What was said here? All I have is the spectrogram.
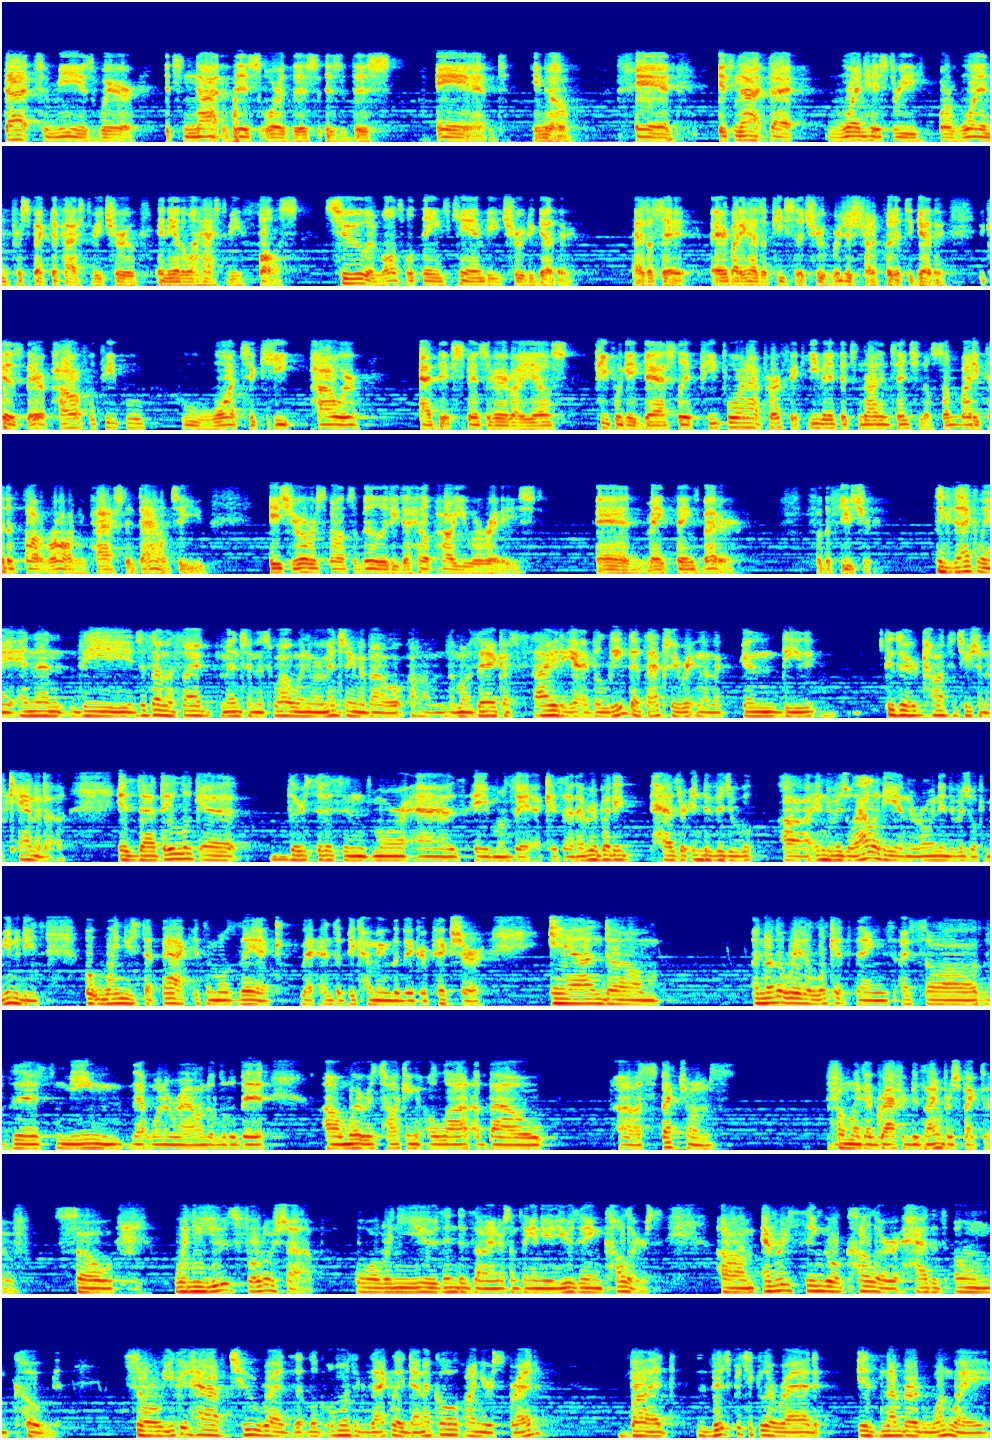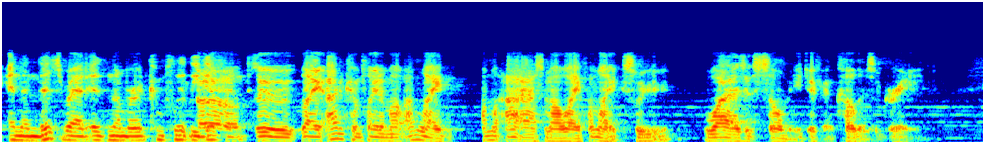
that to me is where it's not this or this is this and you know, and it's not that one history or one perspective has to be true and the other one has to be false. Two and multiple things can be true together. As I said, everybody has a piece of the truth. We're just trying to put it together because there are powerful people who want to keep power at the expense of everybody else. People get gaslit. People are not perfect, even if it's not intentional. Somebody could have thought wrong and passed it down to you. It's your responsibility to help how you were raised and make things better for the future. Exactly, and then the just on the side mention as well when we were mentioning about um, the mosaic of society, I believe that's actually written in the in the the Constitution of Canada, is that they look at their citizens more as a mosaic, is that everybody has their individual uh, individuality in their own individual communities, but when you step back, it's a mosaic that ends up becoming the bigger picture, and um, another way to look at things, I saw this meme that went around a little bit um, where it was talking a lot about uh, spectrums from like a graphic design perspective. So when you use Photoshop or when you use InDesign or something and you're using colors, um, every single color has its own code. So you could have two reds that look almost exactly identical on your spread, but this particular red is numbered one way, and then this red is numbered completely oh, different. Dude, like I complain about, I'm like, I'm, I ask my wife, I'm like, sweetie, why is it so many different colors of green?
